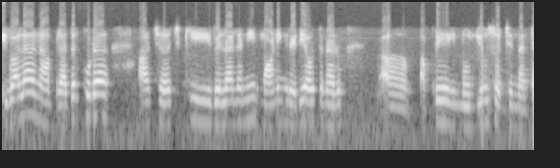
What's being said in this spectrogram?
ఇవాళ నా బ్రదర్ కూడా ఆ చర్చ్కి వెళ్ళాలని మార్నింగ్ రెడీ అవుతున్నారు. Uh, అప్పుడే న్యూస్ వచ్చిందంట.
